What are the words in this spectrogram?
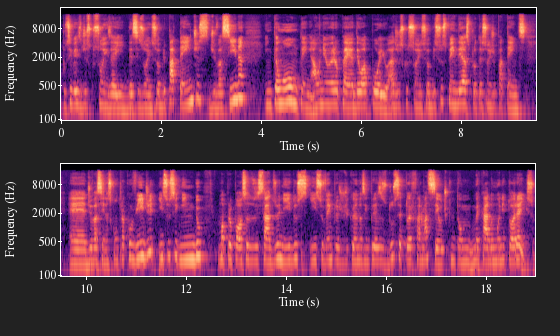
possíveis discussões aí, decisões sobre patentes de vacina então, ontem, a União Europeia deu apoio às discussões sobre suspender as proteções de patentes é, de vacinas contra a Covid, isso seguindo uma proposta dos Estados Unidos, e isso vem prejudicando as empresas do setor farmacêutico, então o mercado monitora isso.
